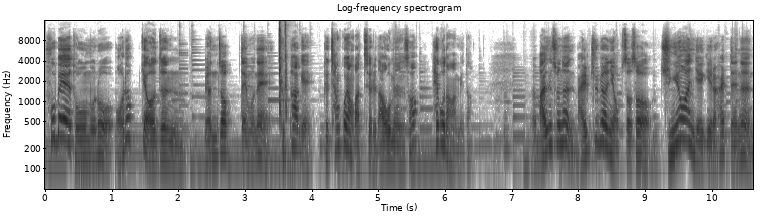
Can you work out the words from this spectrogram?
후배의 도움으로 어렵게 얻은 면접 때문에 급하게 그 창고형 마트를 나오면서 해고당합니다. 만수는 말주변이 없어서 중요한 얘기를 할 때는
